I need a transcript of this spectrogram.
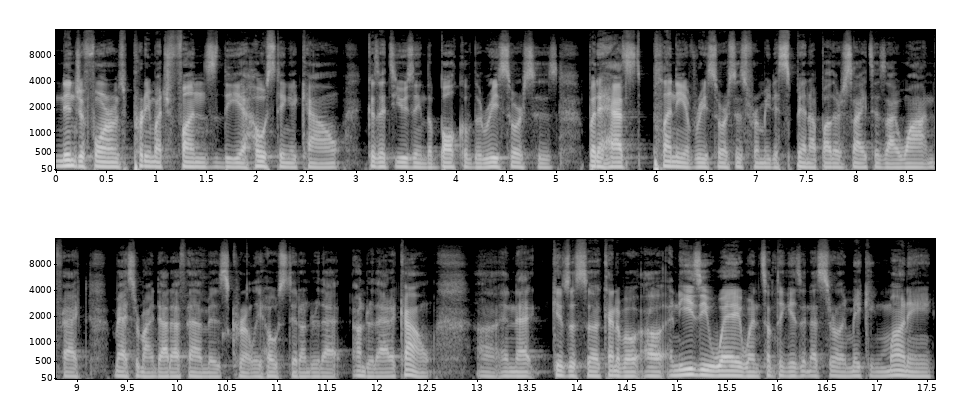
Ninja Forms pretty much funds the hosting account because it's using the bulk of the resources, but it has plenty of resources for me to spin up other sites as I want. In fact, Mastermind.fm is currently hosted under that under that account, uh, and that gives us a kind of a, a, an easy way when something isn't necessarily making money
